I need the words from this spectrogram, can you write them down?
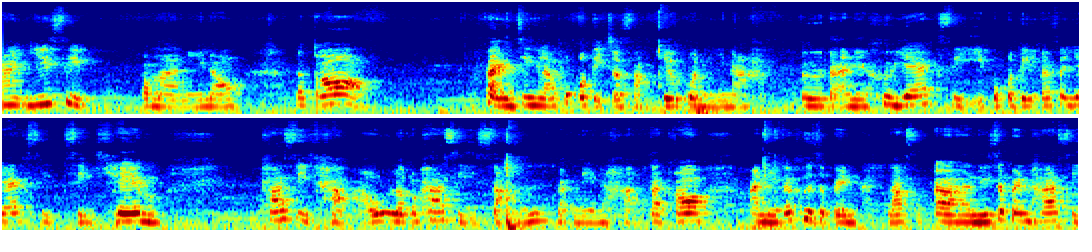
15 20 ประมาณนี้เนาะแล้วก็ แต่จริงๆแล้วปกติจะสักเยอะกว่านี้นะ เออแต่อันนี้คือแยกสี ปกติก็จะแยกสีสีเข้ม ผ้าสีขาวแล้วก็ผ้าสีสันแบบนี้นะคะ แต่ก็อันนี้ก็คือจะเป็นลักษอ่าอันนี้จะเป็นผ้าสี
